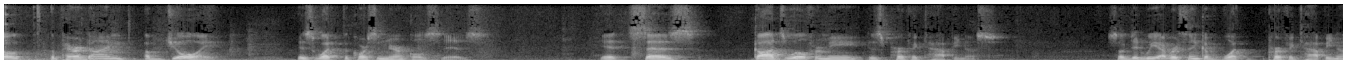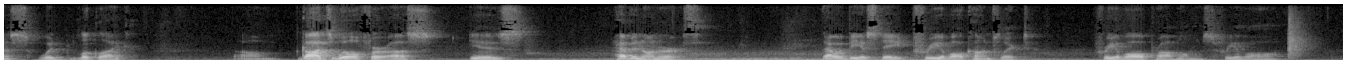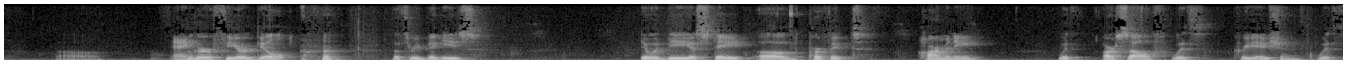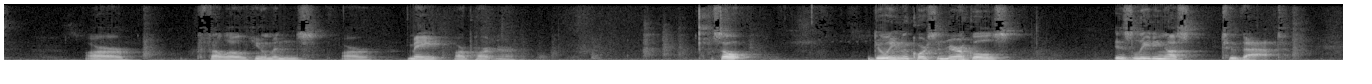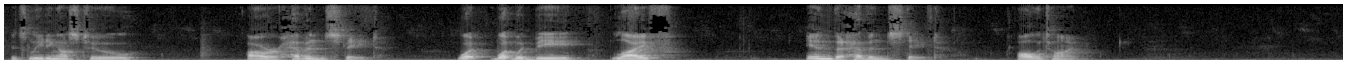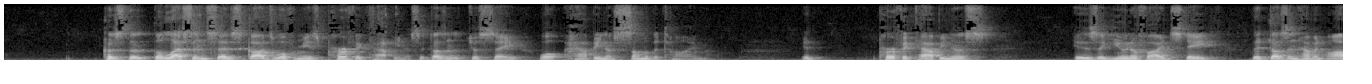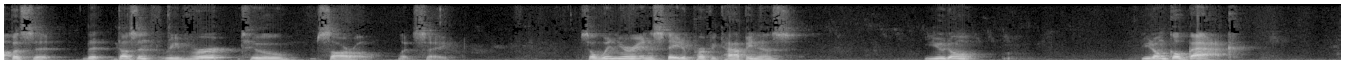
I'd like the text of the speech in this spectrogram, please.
So, the paradigm of joy is what the Course in Miracles is. It says, God's will for me is perfect happiness. So, did we ever think of what perfect happiness would look like? Um, God's will for us is heaven on earth. That would be a state free of all conflict, free of all problems, free of all uh, anger, fear, guilt, the three biggies. It would be a state of perfect harmony with ourself, with creation, with our fellow humans, our mate, our partner. So doing the Course in Miracles is leading us to that. It's leading us to our heaven state. What, what would be life in the heaven state all the time? Because the, the lesson says God's will for me is perfect happiness. It doesn't just say well, happiness some of the time. It, perfect happiness is a unified state that doesn't have an opposite, that doesn't revert to sorrow, let's say. So when you're in a state of perfect happiness, you don't you don't go back.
